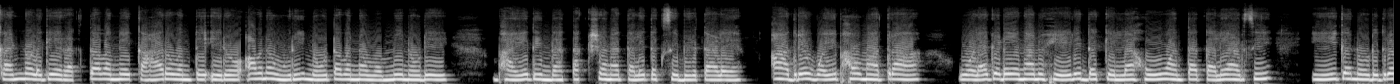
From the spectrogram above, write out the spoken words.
ಕಣ್ಣೊಳಗೆ ರಕ್ತವನ್ನೇ ಕಾರುವಂತೆ ಇರೋ ಅವನ ಉರಿ ನೋಟವನ್ನ ಒಮ್ಮೆ ನೋಡಿ ಭಯದಿಂದ ತಕ್ಷಣ ತಲೆ ತಗ್ಸಿ ಬಿಡ್ತಾಳೆ ಆದ್ರೆ ವೈಭವ್ ಮಾತ್ರ, ಒಳಗಡೆ ನಾನು ಹೇಳಿದ್ದಕ್ಕೆಲ್ಲ ಹೂ ಅಂತ ತಲೆ ಆಡಿಸಿ ಈಗ ನೋಡಿದ್ರೆ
